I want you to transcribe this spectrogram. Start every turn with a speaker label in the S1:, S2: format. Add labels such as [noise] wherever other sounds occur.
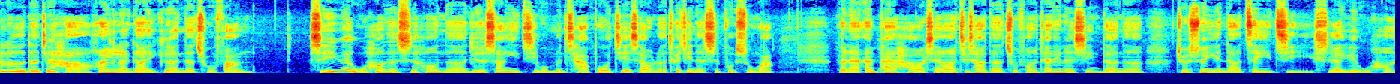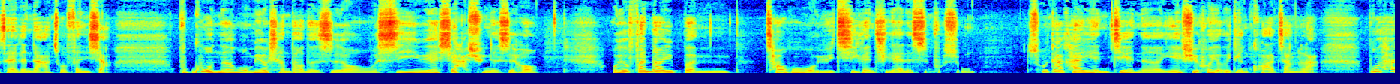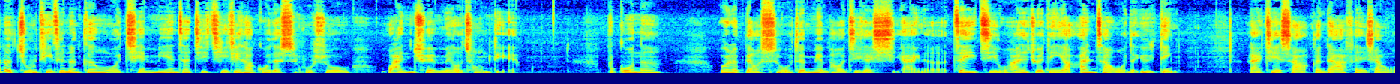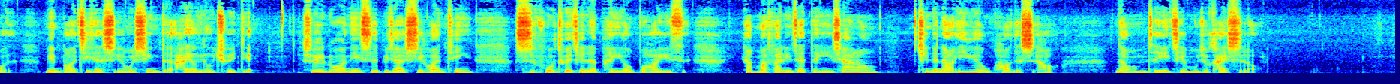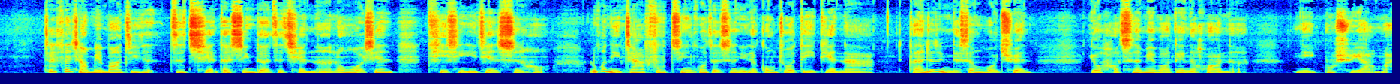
S1: Hello，大家好，欢迎来到一个人的厨房。十一月五号的时候呢，就是上一集我们插播介绍了推荐的食谱书嘛。本来安排好想要介绍的厨房家电的心得呢，就顺延到这一集十二月五号再跟大家做分享。不过呢，我没有想到的是哦，我十一月下旬的时候，我又翻到一本超乎我预期跟期待的食谱书。说大开眼界呢，也许会有一点夸张啦。不过它的主题真的跟我前面这几集介绍过的食谱书完全没有重叠。不过呢，为了表示我对面包机的喜爱呢，这一集我还是决定要按照我的预定来介绍，跟大家分享我面包机的使用心得还有优缺点。所以如果你是比较喜欢听食谱推荐的朋友，不好意思，要麻烦你再等一下喽，请等到一月五号的时候。那我们这一节目就开始了。在分享面包机的之前的心得之前呢，容我先提醒一件事哈：如果你家附近或者是你的工作地点呐，反正就是你的生活圈有好吃的面包店的话呢，你不需要买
